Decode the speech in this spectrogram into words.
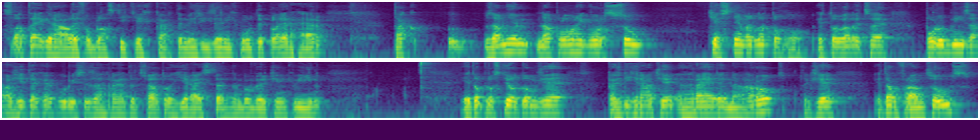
svaté grály v oblasti těch kartami řízených multiplayer her, tak za mě Napoleonic Wars jsou těsně vedle toho. Je to velice podobný zážitek, jako když si zahrajete třeba to Here I Stand nebo Virgin Queen. Je to prostě o tom, že každý hráč je, hraje jeden národ, takže je tam francouz,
